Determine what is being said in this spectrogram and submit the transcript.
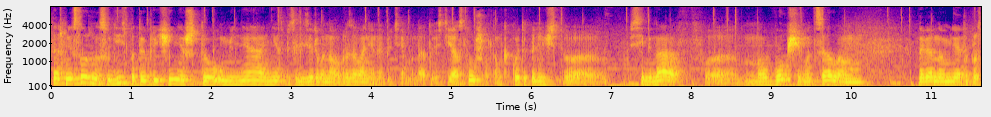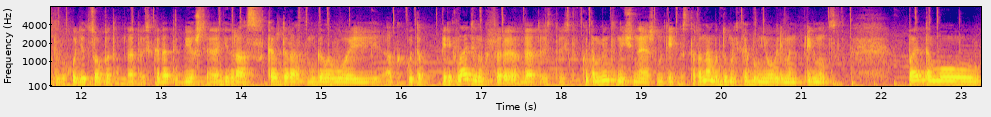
Знаешь, мне сложно судить по той причине, что у меня нет специализированного образования на эту тему. Да? То есть я слушал там какое-то количество семинаров, э, но в общем и целом наверное, у меня это просто выходит с опытом, да, то есть когда ты бьешься один раз, каждый раз там головой об какую-то перекладину, которая, да, то есть, то есть в какой-то момент ты начинаешь смотреть по сторонам и думать, как бы мне вовремя пригнуться. Поэтому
